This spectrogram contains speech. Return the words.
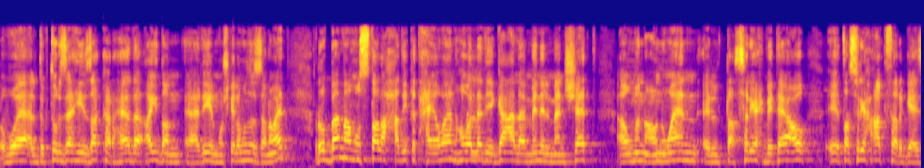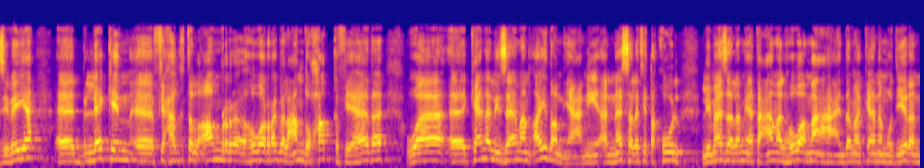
والدكتور زاهي ذكر هذا أيضا هذه المشكلة منذ سنوات. ربما مصطلح حديقة حيوان هو الذي جعل من المنشات أو من عنوان التصريح بتاعه تصريح أكثر جاذبية. لكن في حقيقة الأمر هو الرجل عنده حق في هذا وكان لزاما أيضا يعني الناس التي تقول لماذا لم يتعامل هو معها عندما كان مديرا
